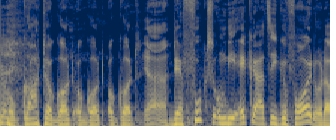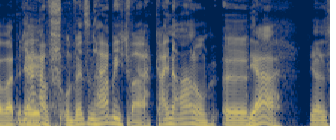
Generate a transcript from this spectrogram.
Oh Gott, oh Gott, oh Gott, oh Gott. Ja. Der Fuchs um die Ecke hat sich gefreut, oder was? Ja, Ey. und wenn es ein Habicht war, keine Ahnung. Äh, Ja. Ja, das,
